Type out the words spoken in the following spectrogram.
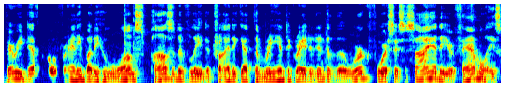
very difficult for anybody who wants positively to try to get them reintegrated into the workforce or society or families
